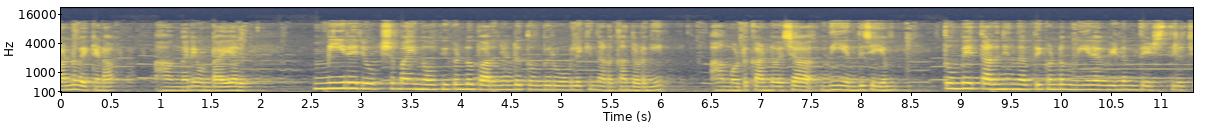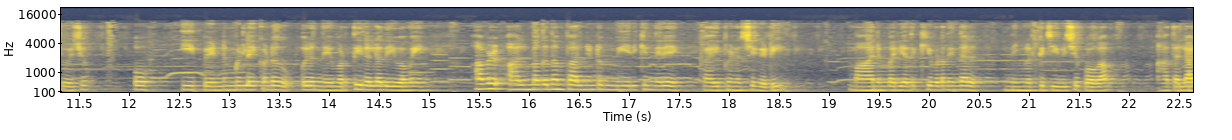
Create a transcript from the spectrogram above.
കണ്ണു വെക്കണ്ട അങ്ങനെ ഉണ്ടായാൽ മീര രൂക്ഷമായി നോക്കിക്കൊണ്ട് പറഞ്ഞുകൊണ്ട് തുമ്പി റൂമിലേക്ക് നടക്കാൻ തുടങ്ങി. അങ്ങോട്ട് കണ്ണു വെച്ചാൽ നീ എന്ത് ചെയ്യും? തുമ്പി തടഞ്ഞു നിർത്തിക്കൊണ്ട് മീര വീണ്ടും ദേഷ്യത്തിൽ ചോദിച്ചു. ഓ ഈ പെണ്ണും പിള്ളയെ കൊണ്ട് ഒരു നിവർത്തിയില്ലല്ലോ ദൈവമേ. അവൾ ആത്മകഥം പറഞ്ഞിട്ടും മീരയ്ക്ക് നേരെ കൈ പിണച്ച് കെട്ടി. മാനം മര്യാദയ്ക്ക് ഇവിടെ നിന്നാൽ നിങ്ങൾക്ക് ജീവിച്ചു പോകാം. അതല്ല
